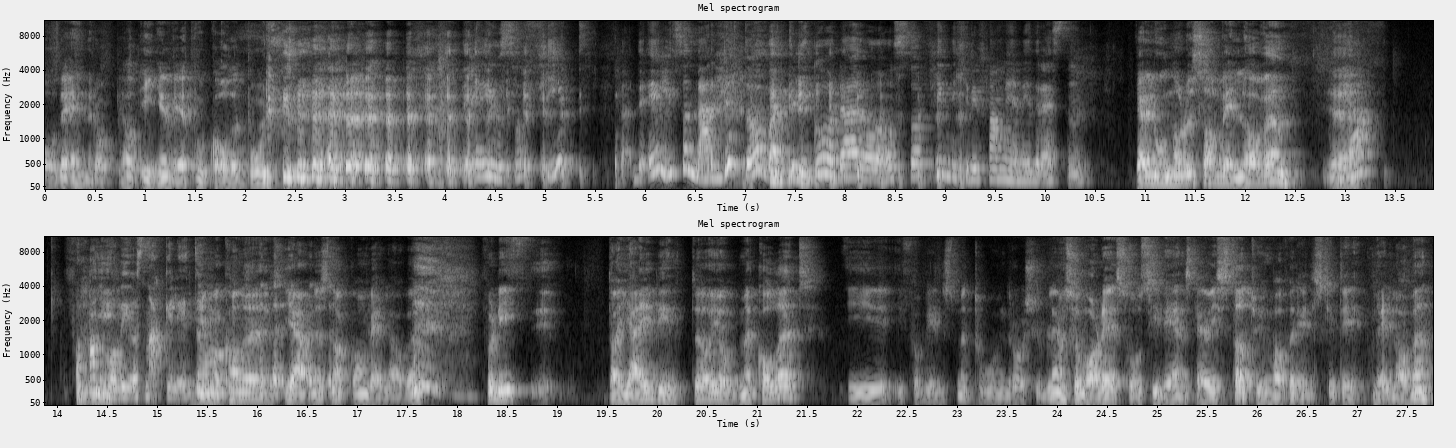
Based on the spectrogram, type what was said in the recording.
og, det ender opp i at ingen vet hvor Collett bor. det er jo så fint. Det er litt sånn nerdete òg. De går der, og, og, så finner ikke de fram igjen i dressen. Jeg lo når du sa Welhaven. Eh, ja. For han må vi jo snakke litt om. Vi kan gjerne snakke om Welhaven. Fordi eh, da jeg begynte å jobbe med Collett i, i forbindelse med 200-årsjubileum, så var det så å si det eneste jeg visste, at hun var forelsket i Welhaven.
